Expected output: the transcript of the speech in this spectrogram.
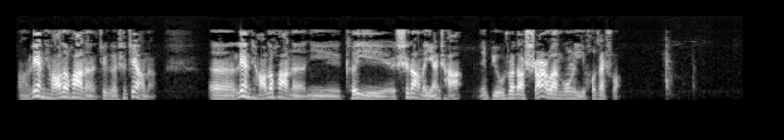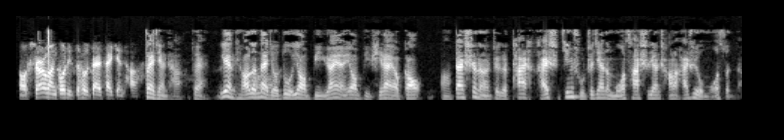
啊，链条的话呢，这个是这样的，呃，链条的话呢，你可以适当的延长，你比如说到十二万公里以后再说，哦，十二万公里之后再再检查。再检查，对，链条的耐久度要比远远要比皮带要高啊，但是呢，这个它还是金属之间的摩擦时间长了还是有磨损的，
